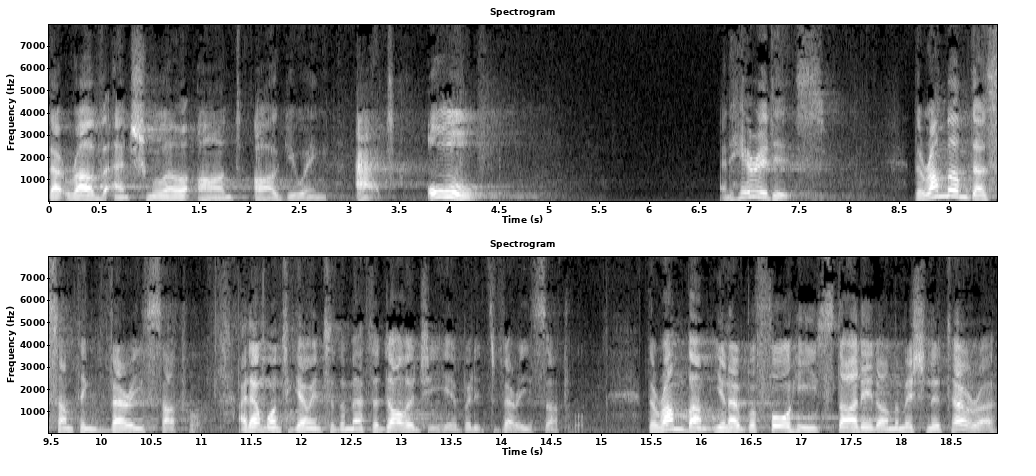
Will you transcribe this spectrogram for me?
that Rav and Shmuel aren't arguing at all. And here it is. The Rambam does something very subtle. I don't want to go into the methodology here, but it's very subtle. The Rambam, you know, before he started on the Mishneh Torah,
